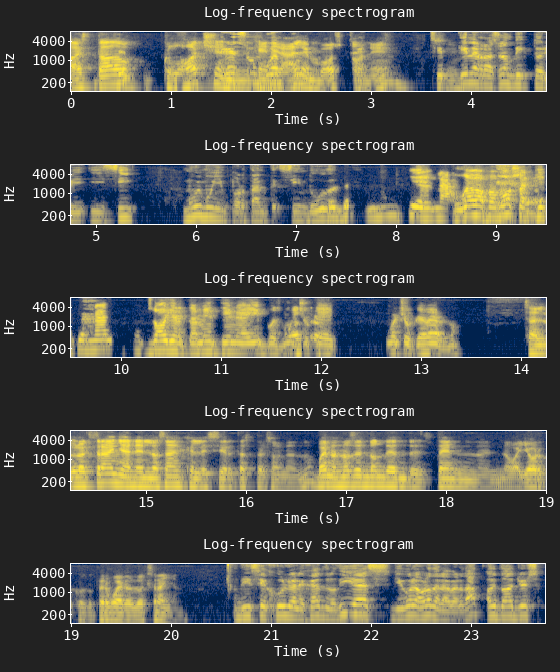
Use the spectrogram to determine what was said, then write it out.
ha estado clutch en general en Boston, ¿eh? Sí, tiene razón, Víctor, y, sí, muy, muy importante, sin duda. La jugada famosa, aquí Hernández Doyer también tiene ahí, pues, mucho que, mucho que ver, ¿no? O sea, lo extrañan en Los Ángeles ciertas personas, ¿no? Bueno, no sé en dónde estén, en Nueva York, pero bueno, lo extrañan. Dice Julio Alejandro Díaz, llegó la hora de la verdad. Hoy Dodgers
